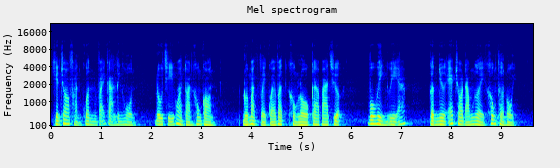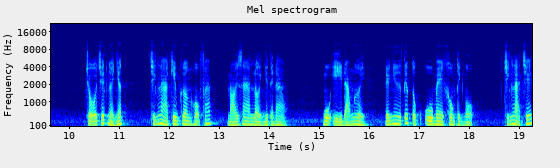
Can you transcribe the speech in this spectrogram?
khiến cho phản quân vãi cả linh hồn, đấu trí hoàn toàn không còn. Đối mặt với quái vật khổng lồ ca ba trượng, vô hình uy áp Gần như ép cho đám người không thở nổi. Chỗ chết người nhất Chính là Kim Cương hộ pháp Nói ra lời như thế nào. Ngụ ý đám người nếu như tiếp tục u mê không tỉnh ngộ, Chính là chết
